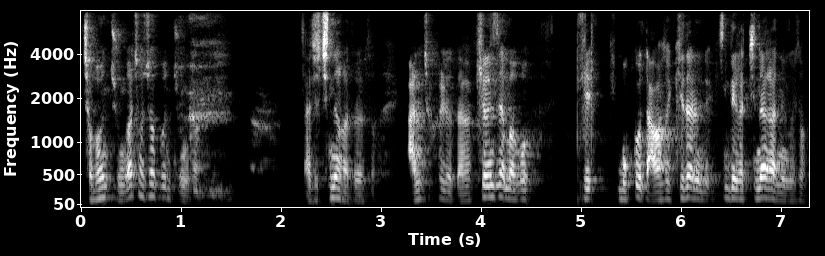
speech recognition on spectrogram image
저번 주인가? 저저번 주인가? 아직 지나가더라서 아는 척 하려다가 기현쌤하고 먹고 나와서 기다리는데 내가 지나가는 거에서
